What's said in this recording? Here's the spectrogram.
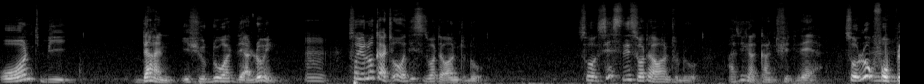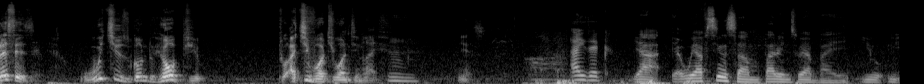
won't be done if you do what they are doing. Mm. So you look at, oh, this is what I want to do. So since this is what I want to do, I think I can't fit there. So look for places which is going to help you to achieve what you want in life. Mm. Yes. Isaac. Yeah, yeah, we have seen some parents whereby you, you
